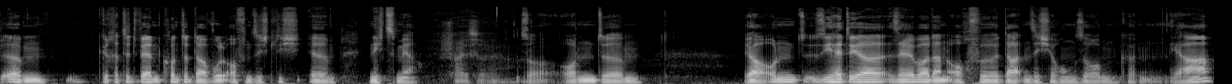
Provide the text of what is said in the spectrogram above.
ähm, gerettet werden konnte da wohl offensichtlich äh, nichts mehr. Scheiße, ja. So, und ähm, ja, und sie hätte ja selber dann auch für Datensicherung sorgen können. Ja,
